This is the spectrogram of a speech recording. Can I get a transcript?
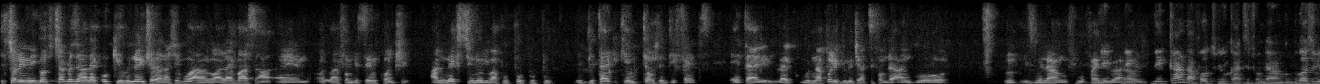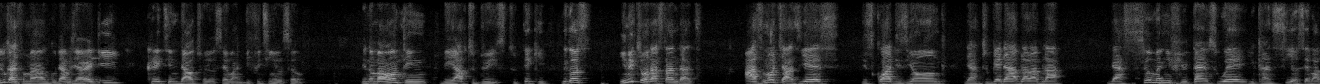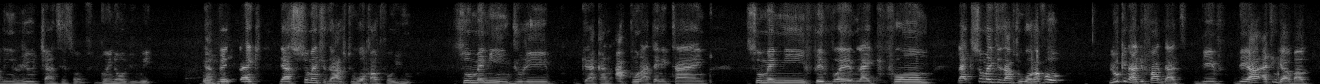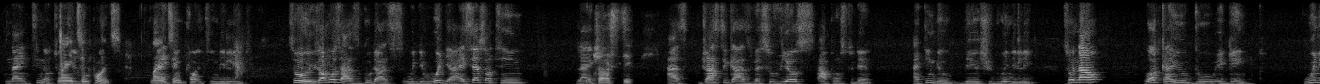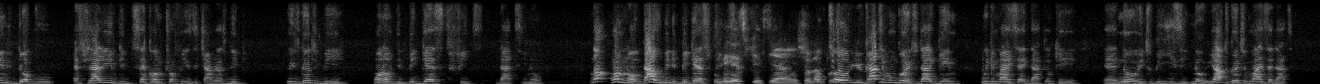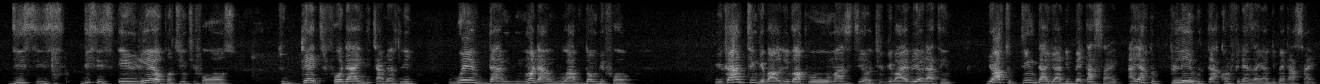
It suddenly got to Champions League and like, okay, we know each other and Ashebu and our rivals are um from the same country. And next, you know, Liverpool, poo, poo, poo. The time became something different entirely. Like, would Napoli be looking at it from that angle? Mm, it's Milan, we'll find They, a way they, around. they can't afford to look at it from that angle because if you look at it from that angle, that means you're already creating doubt for yourself and defeating yourself. The number one thing they have to do is to take it because you need to understand that as much as yes, the squad is young, they are together, blah blah blah. There are so many few times where you can see yourself having real chances of going all the way. Mhm. very- like there are so many things that have to work out for you. So many injury that can happen at any time. So many favor um, like form, like so many things have to work out. For looking at the fact that they've they are, I think they're about 19 or 20 19 points. 19 19. points in the league. So it's almost as good as with the way they are, except something like Drastic. as drastic as Vesuvius happens to them. I think they they should win the league. So now, what can you do again? Winning the double, especially if the second trophy is the Champions League, is going to be one of the biggest feats that you know. Not one of that would be the biggest feat Biggest fit, yeah. so you can't even go into that game with the mindset that okay, uh, no, it will be easy. No, you have to go into the mindset that this is this is a real opportunity for us to get further in the Champions League, way than more than we have done before. You can't think about Liverpool, Man City, or think about every other thing. You have to think that you are the better side, and you have to play with that confidence that you are the better side.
